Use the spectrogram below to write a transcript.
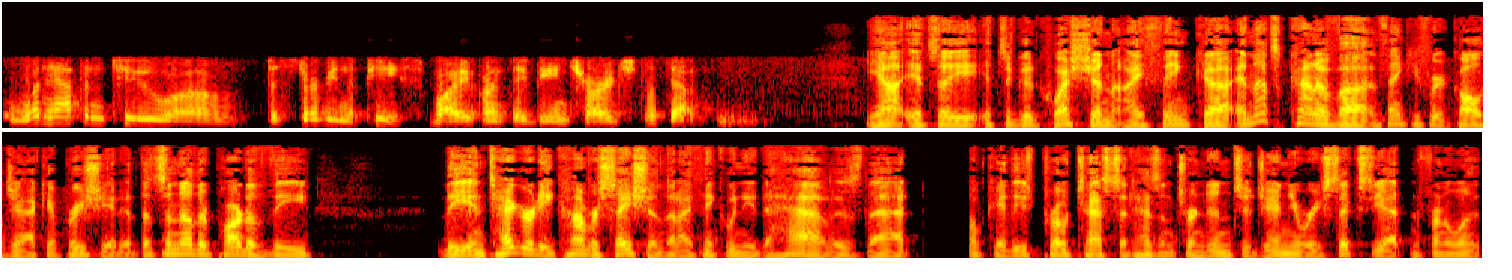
what happened to uh, disturbing the peace? Why aren't they being charged with that? Yeah, it's a it's a good question. I think, uh, and that's kind of. Uh, thank you for your call, Jack. I appreciate it. That's another part of the the integrity conversation that I think we need to have. Is that okay? These protests it hasn't turned into January 6th yet in front of one,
